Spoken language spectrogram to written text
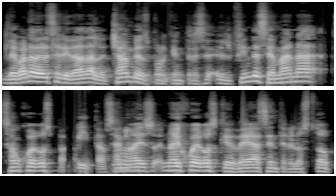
le van a dar seriedad a la Champions porque entre el fin de semana son juegos papita, o sea, no hay no hay juegos que veas entre los top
